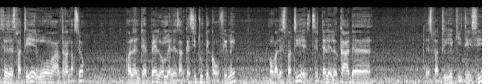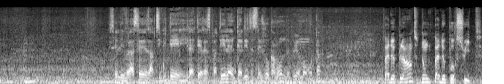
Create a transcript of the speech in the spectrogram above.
ces expatriés, nous, on va entrer en action. On l'interpelle, on met les enquêtes, si tout est confirmé, on va l'expatrier. C'est tel est le cas d'un expatrié qui était ici. Il s'est livré à ses activités, il a été expatrié, il est interdit de séjour au Cameroun depuis un moment de temps. Pas de plainte, donc pas de poursuite.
